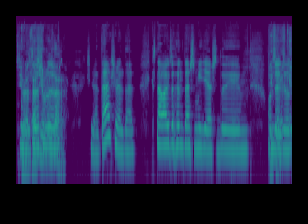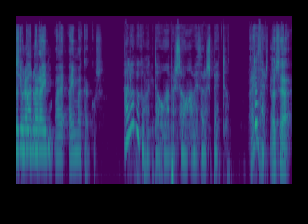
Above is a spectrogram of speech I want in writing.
Xiraltar, Xiraltar. Xiraltar, Xiraltar, que estaba a 800 millas de onde sabes do, do que Xiraltar hai, hai, hai macacos? Algo me comentou unha persoa unha vez ao respecto. Hai Está certo? O sea,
